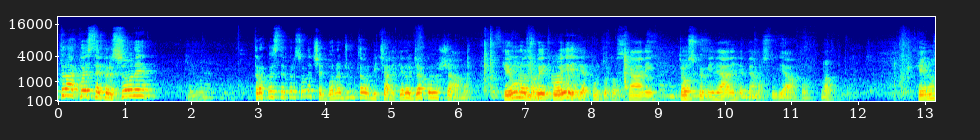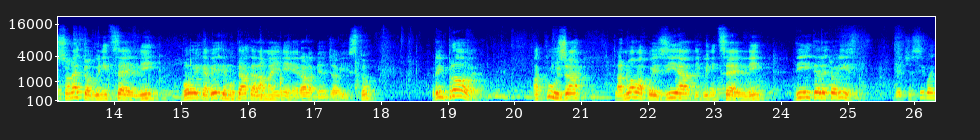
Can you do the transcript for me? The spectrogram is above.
Tra queste persone, tra queste persone c'è Bonaggiunta Orbiciani, che noi già conosciamo, che è uno di quei poeti appunto toscani, tosco-emiliani che abbiamo studiato, no? che in un sonetto a Guinizelli, voi che avete mutata la mainera, l'abbiamo già visto, rimprovera, accusa la nuova poesia di Guinizelli di intellettualismo, di eccessivo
